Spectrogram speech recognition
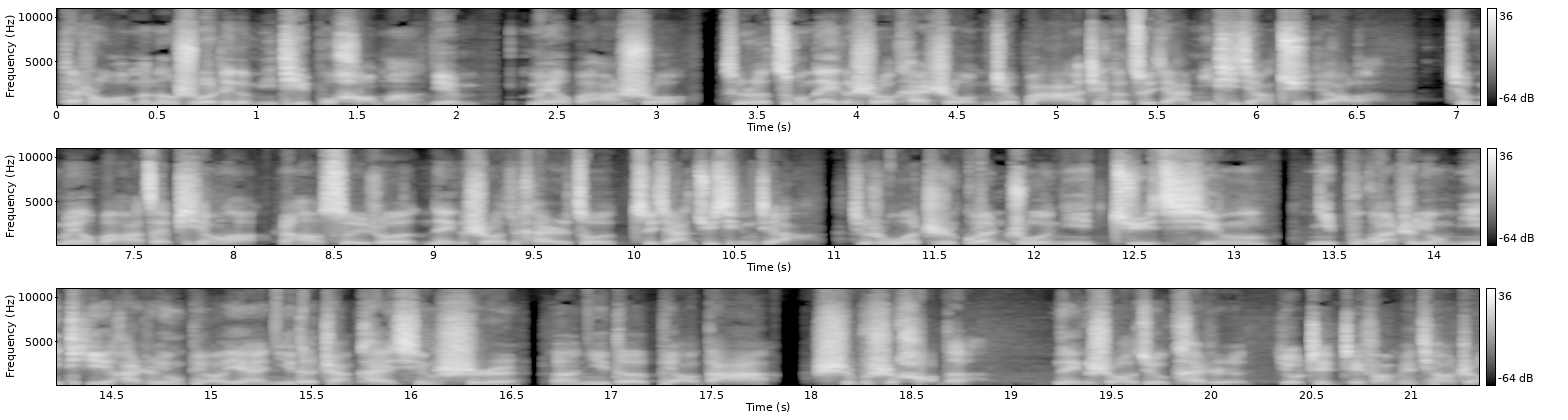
但是我们能说这个谜题不好吗？也没有办法说。所以说从那个时候开始，我们就把这个最佳谜题奖去掉了，就没有办法再评了。然后所以说那个时候就开始做最佳剧情奖，就是我只关注你剧情，你不管是用谜题还是用表演，你的展开形式，呃，你的表达。是不是好的？那个时候就开始有这这方面调整。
